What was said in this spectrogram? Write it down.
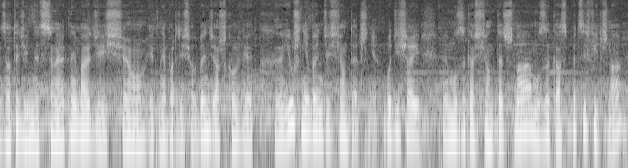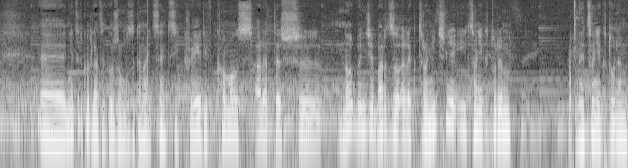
za tydzień scena jak najbardziej się, jak najbardziej się odbędzie, aczkolwiek już nie będzie świątecznie, bo dzisiaj e, muzyka świąteczna, muzyka specyficzna, e, nie tylko dlatego, że muzyka na licencji Creative Commons, ale też e, no, będzie bardzo elektronicznie i co niektórym co niektórym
